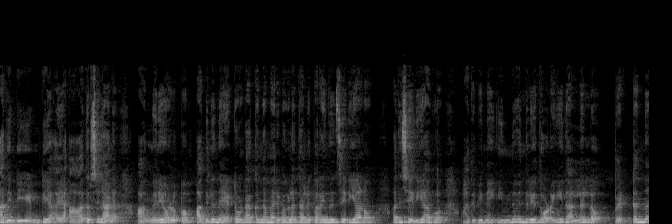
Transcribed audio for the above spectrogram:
അതിന്റെ എം ഡി ആയ ആദർശനാണ്. അങ്ങനെയുള്ളപ്പം അതിൽ നേട്ടം ഉണ്ടാക്കുന്ന മരുമകളെ തള്ളി പറയുന്നത് ശരിയാണോ? അത് ശരിയാകുമോ അത് പിന്നെ ഇന്നും ഇന്നലെ തുടങ്ങിയതല്ലല്ലോ. പെട്ടെന്ന്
